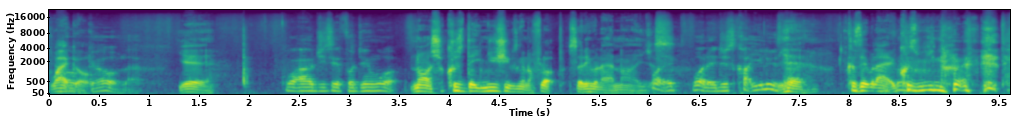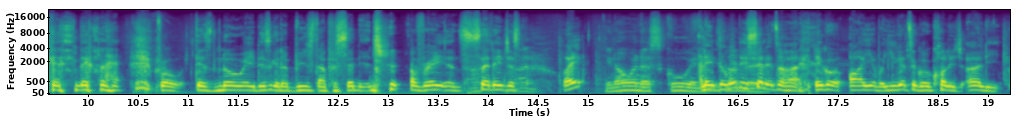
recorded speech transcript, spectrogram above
White oh, girl. girl. Like, Yeah. What? How would you say for doing what? No, because they knew she was gonna flop, so they were like, nah, you What? just They, what? They just cut you loose? yeah. like? Because they were like, because we know, they were like, bro, there's no way this is gonna boost that percentage of ratings. so they just, mad. Wait. You know when a school in And they, the way they said it to her, they go, oh yeah, but you get to go college early.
